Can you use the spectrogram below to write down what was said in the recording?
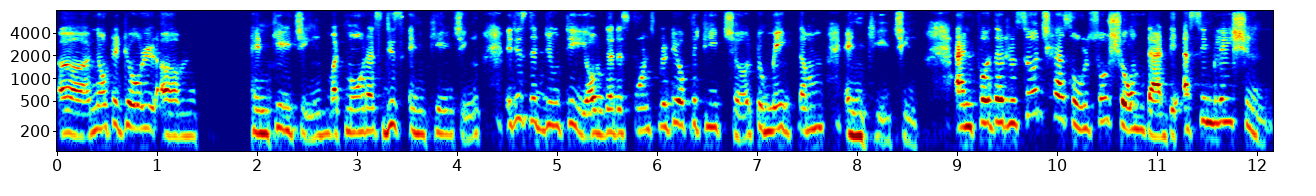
uh, not at all um, engaging but more as disengaging. It is the duty or the responsibility of the teacher to make them engaging. And further research has also shown that the assimilation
